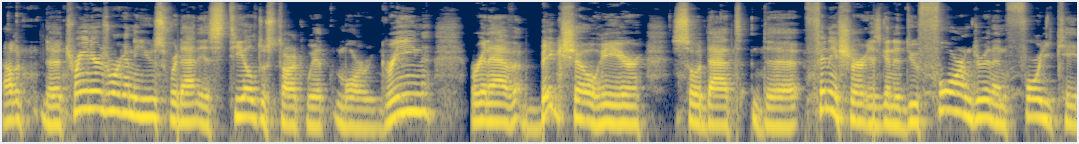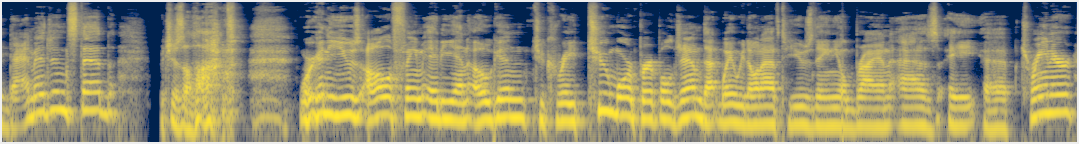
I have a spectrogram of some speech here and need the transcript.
Now the, the, trainers we're going to use for that is steel to start with, more green. We're going to have a big show here so that the finisher is going to do 440k damage instead, which is a lot. We're going to use Hall of Fame Eddie and Hogan to create two more purple gem. That way we don't have to use Daniel Bryan as a uh, trainer.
